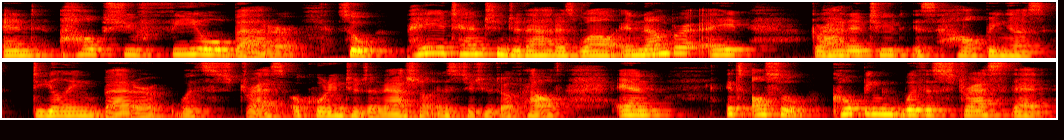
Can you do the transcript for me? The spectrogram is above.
and helps you feel better. So pay attention to that as well. And number eight, gratitude is helping us dealing better with stress, according to the National Institute of Health. And it's also coping with the stress that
